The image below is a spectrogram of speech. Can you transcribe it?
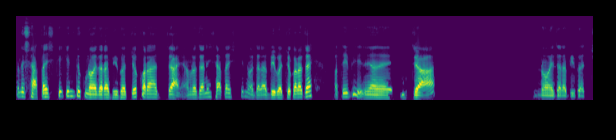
তাহলে সাতাইশকে কিন্তু নয় দ্বারা বিভাজ্য করা যায়। আমরা জানি সাতাইশকে নয় দ্বারা বিভাজ্য করা যায়, অতএব যা নয় দ্বারা বিভাজ্য।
